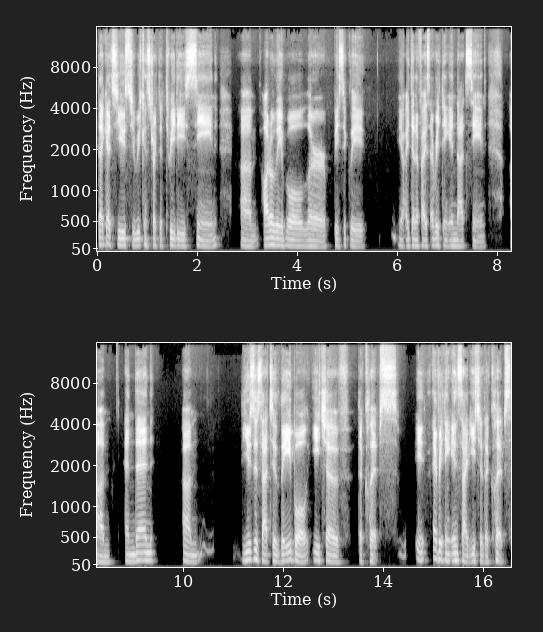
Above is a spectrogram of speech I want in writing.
that gets used to reconstruct a 3D scene. Um, auto labeler basically you know, identifies everything in that scene. Um, and then um, uses that to label each of the clips, everything inside each of the clips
